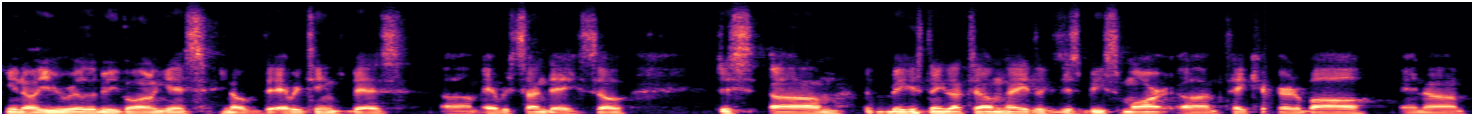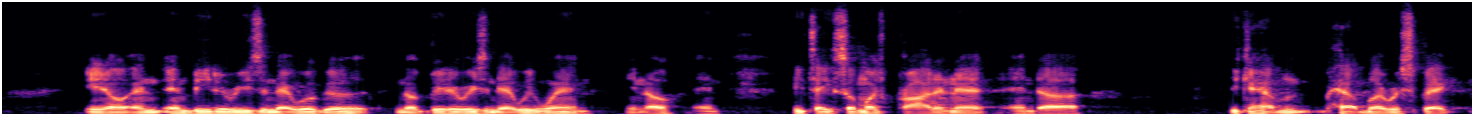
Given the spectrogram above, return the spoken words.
you know, you really be going against, you know, the, every team's best um, every Sunday. So, just um, the biggest things I tell him, hey, look, just be smart, um, take care of the ball, and um, you know, and and be the reason that we're good. You know, be the reason that we win. You know, and he takes so much pride in that, and uh, you can help help but respect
